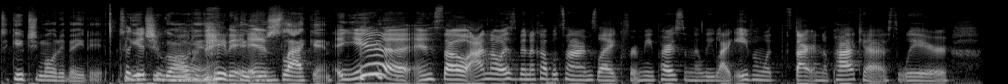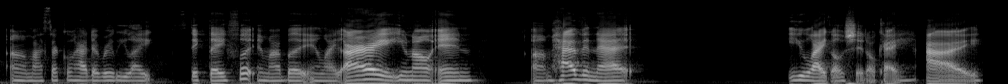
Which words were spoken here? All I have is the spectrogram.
to get you motivated, to, to get, get, you, going, motivated, and you're slacking. Yeah, and so I know it's been a couple times, like for me personally, like even with starting the podcast, where um, my circle had to really like stick their foot in my butt and like, all right, you know, and um, having that, you like, oh shit, okay, I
